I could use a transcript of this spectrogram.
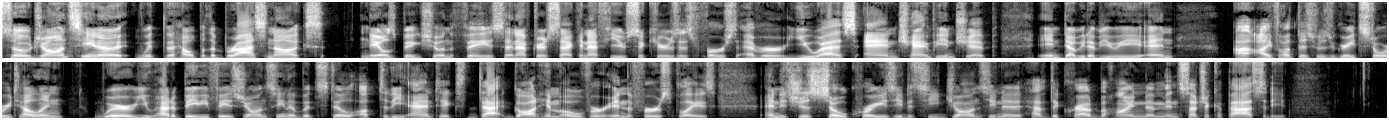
So John Cena, with the help of the brass knucks, nails Big Show in the face, and after a second FU secures his first ever US and championship in WWE. And I, I thought this was great storytelling where you had a babyface John Cena, but still up to the antics that got him over in the first place. And it's just so crazy to see John Cena have the crowd behind him in such a capacity.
